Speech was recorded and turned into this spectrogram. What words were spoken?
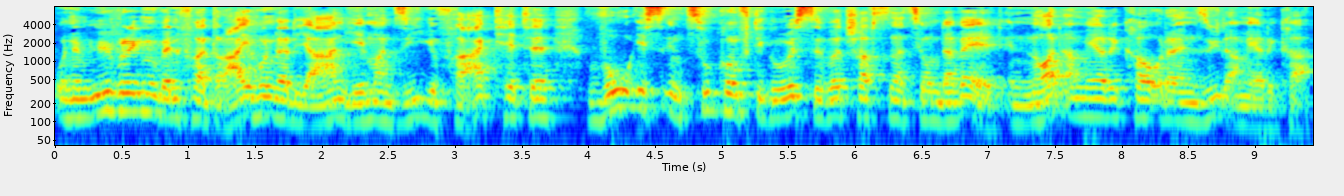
Und im Übrigen, wenn vor 300 Jahren jemand Sie gefragt hätte, wo ist in Zukunft die größte Wirtschaftsnation der Welt, in Nordamerika oder in Südamerika,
